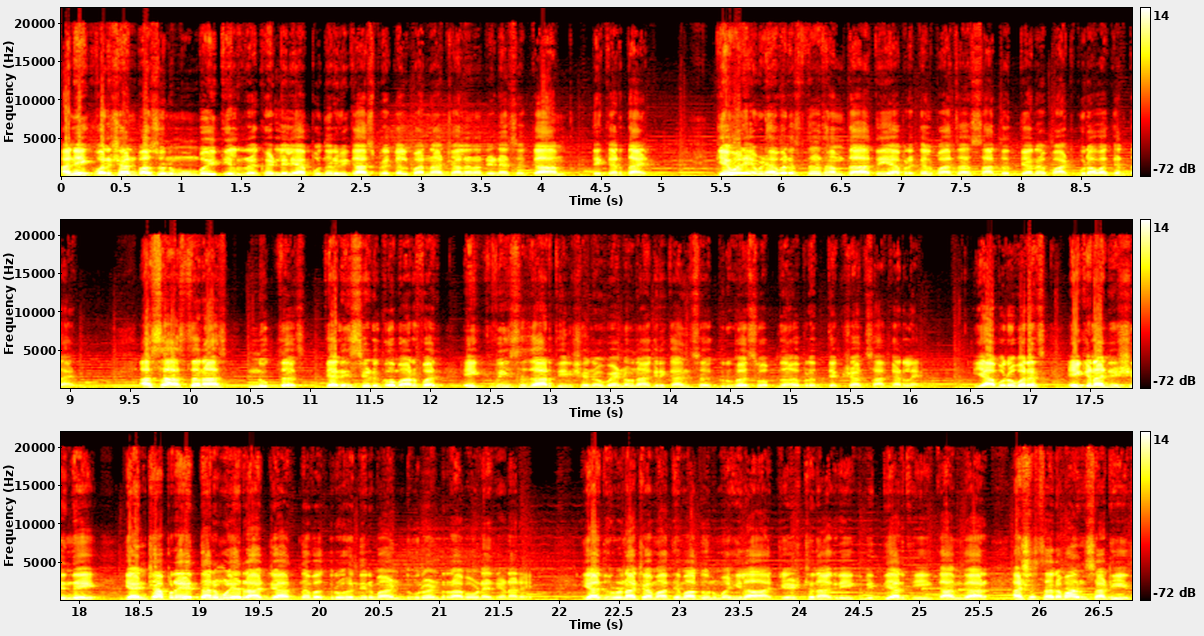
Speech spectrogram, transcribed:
अनेक वर्षांपासून मुंबईतील रखडलेल्या पुनर्विकास प्रकल्पांना चालना देण्याचं काम ते करतायत. केवळ एवढ्यावरच न थांबता ते या प्रकल्पाचा सातत्यानं पाठपुरावा करतायत. असं असतानाच नुकतंच त्यांनी सिडको मार्फत एकवीस हजार तीनशे नव्याण्णव नागरिकांचं गृहस्वप्न प्रत्यक्षात साकारलंय. याबरोबरच एकनाथजी शिंदे यांच्या प्रयत्नांमुळे राज्यात नवं गृहनिर्माण धोरण राबवण्यात येणार आहे. या धोरणाच्या माध्यमातून महिला ज्येष्ठ नागरिक विद्यार्थी कामगार अशा सर्वांसाठीच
